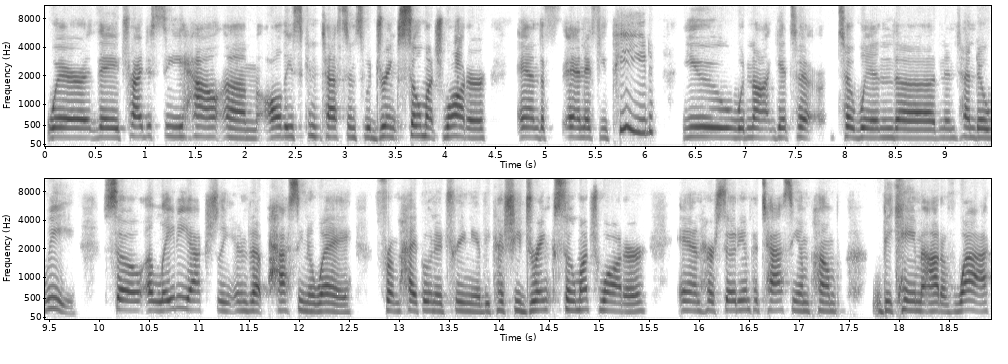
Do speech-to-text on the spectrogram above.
where they tried to see how um, all these contestants would drink so much water, and the, and if you peed, you would not get to, to win the Nintendo Wii. So a lady actually ended up passing away from hyponatremia because she drank so much water and her sodium potassium pump became out of whack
